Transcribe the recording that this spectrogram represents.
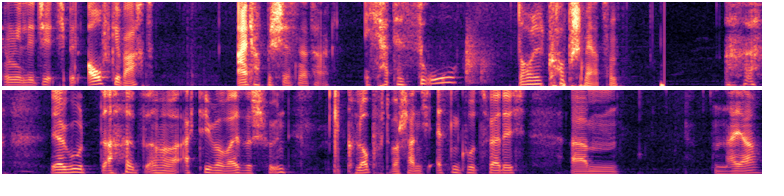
Junge, legit, ich bin aufgewacht. Einfach beschissener Tag. Ich hatte so doll Kopfschmerzen. Ja gut, da hat es aktiverweise schön geklopft. Wahrscheinlich Essen kurz fertig. Ähm, naja.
